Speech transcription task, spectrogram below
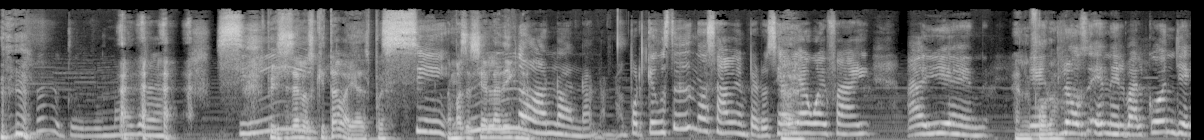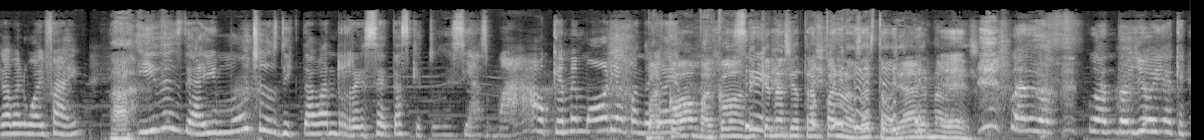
Sí. Pero si se los quitaba ya después. Sí. Nomás decía la digna. No, no, no, no, no, porque ustedes no saben, pero sí había ver. wifi ahí en, En el foro. en, los, en el balcón llegaba el wifi Ah, y desde ahí muchos dictaban recetas que tú decías, wow, qué memoria cuando yo balcón, balcón. Sí. Di que no hacía trampa en los esto. Ya de una vez. cuando, cuando yo oía que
